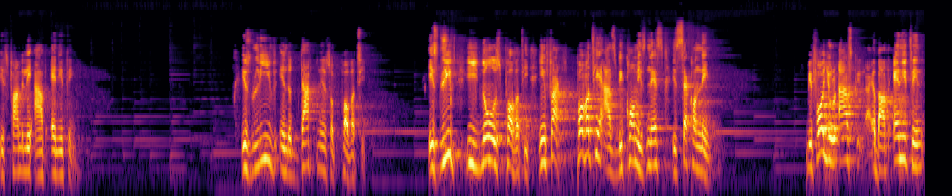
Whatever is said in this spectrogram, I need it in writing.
his family have anything. He's live in the darkness of poverty. He's lived, he knows poverty. In fact, poverty has become his next, his second name. Before you ask about anything,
